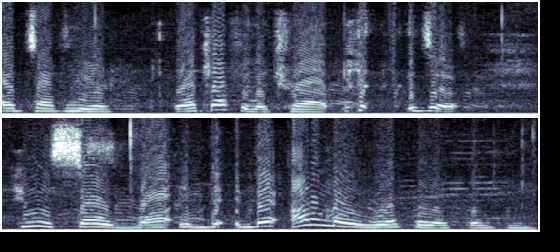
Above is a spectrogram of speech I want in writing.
On top of here. Watch out for the trap. it's a. He was so. I don't know what they were thinking.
